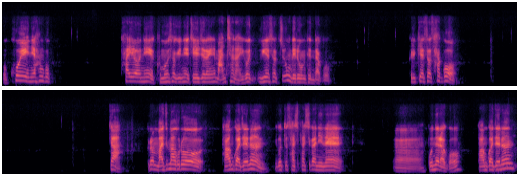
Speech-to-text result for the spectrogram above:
뭐 코에인이 한국 타이어니 금호석이니 제일제당이 많잖아. 이거 위에서 쭉 내려오면 된다고. 그렇게 해서 사고 자 그럼 마지막으로 다음 과제는 이것도 48시간 이내 어, 보내라고 다음 과제는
